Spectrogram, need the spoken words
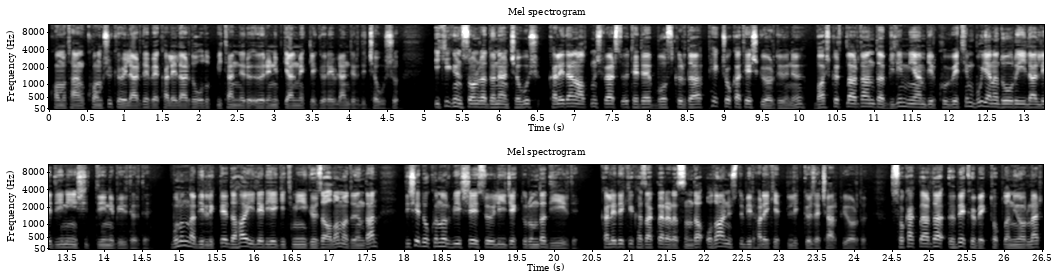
Komutan komşu köylerde ve kalelerde olup bitenleri öğrenip gelmekle görevlendirdi çavuşu. İki gün sonra dönen çavuş, kaleden 60 vers ötede Bozkır'da pek çok ateş gördüğünü, başkırtlardan da bilinmeyen bir kuvvetin bu yana doğru ilerlediğini işittiğini bildirdi. Bununla birlikte daha ileriye gitmeyi göze alamadığından dişe dokunur bir şey söyleyecek durumda değildi. Kaledeki kazaklar arasında olağanüstü bir hareketlilik göze çarpıyordu. Sokaklarda öbek öbek toplanıyorlar,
